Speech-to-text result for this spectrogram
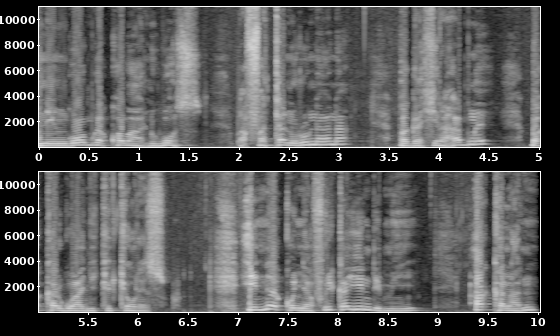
ni ngombwa ko abantu bose bafatana urunana bagashyira hamwe bakarwanya icyo cyorezo. Inteko nyafurika y'indimi akarani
